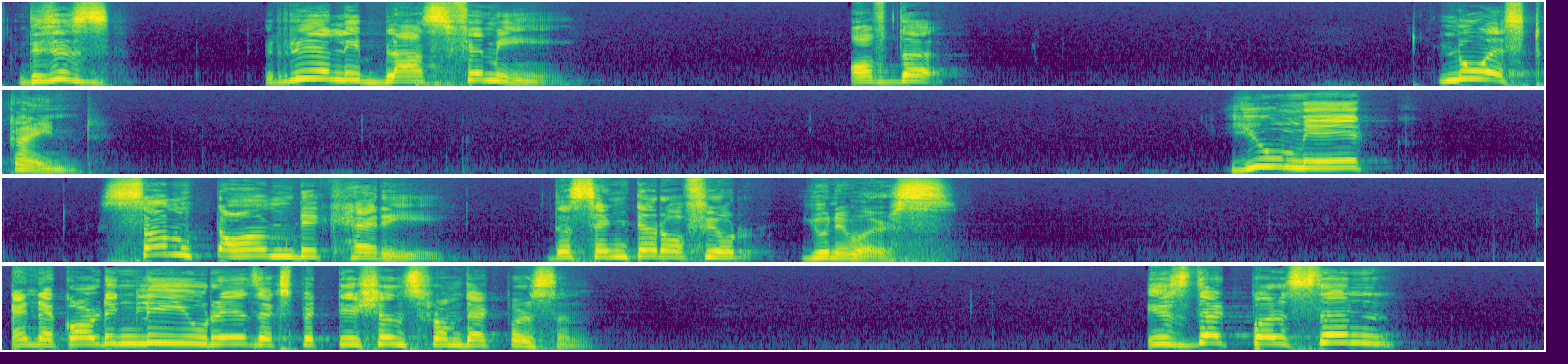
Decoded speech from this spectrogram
This is really blasphemy of the lowest kind. You make become Tom, Dick, Harry, the center of your universe. And accordingly, you raise expectations from that person. Is that person,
